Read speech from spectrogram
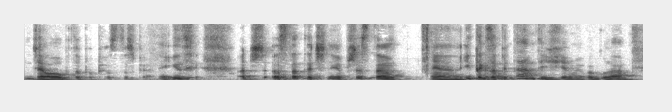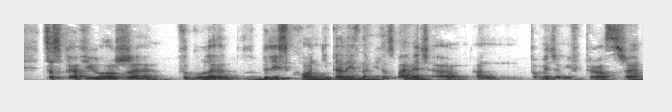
działało to po prostu sprawnie. I ostatecznie przez to e, i tak zapytałem tej firmy w ogóle, co sprawiło, że w ogóle byli skłonni dalej z nami rozmawiać, a on powiedział mi wprost, że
